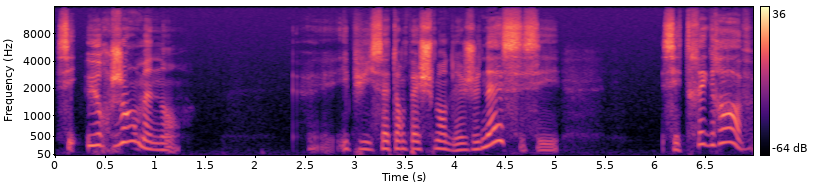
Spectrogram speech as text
c'est urgent maintenant. Euh, et puis cet empêchement de la jeunesse, c'est c'est très grave.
